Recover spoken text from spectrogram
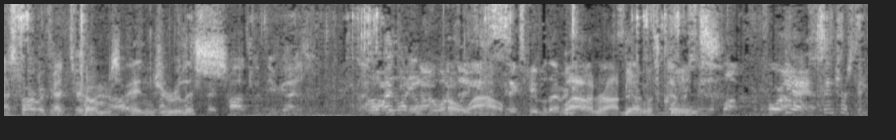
As far we've had two Comes hundred Andrulis. pods with you guys. Why like no one? Oh wow! Six people that ever Wow, and Rob Yong with never queens. flop for four Yeah, it's interesting.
